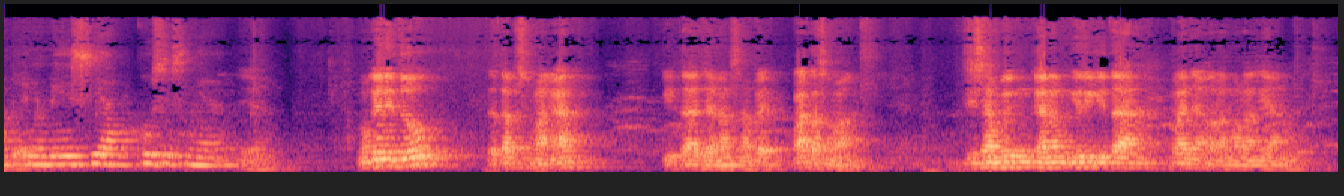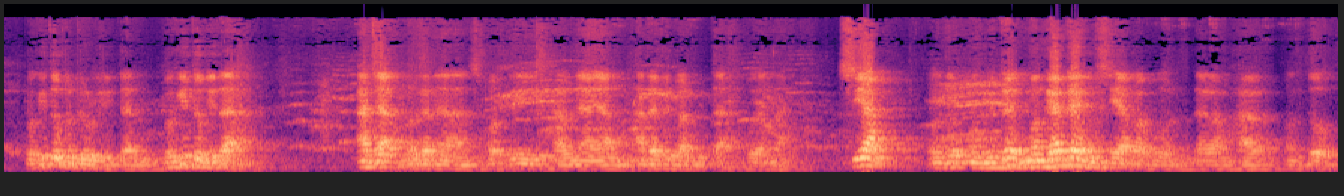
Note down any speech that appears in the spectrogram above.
untuk Indonesia khususnya. Ya. Mungkin itu tetap semangat. Kita jangan sampai patah semangat. Di samping kanan kiri kita banyak orang-orang yang begitu peduli dan begitu kita ajak bergandengan seperti halnya yang ada di depan kita, Bu. Siap untuk menggandeng, siapa pun dalam hal untuk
